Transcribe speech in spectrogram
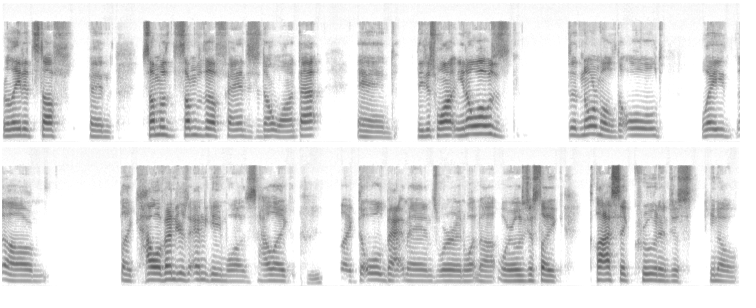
related stuff, and some of some of the fans just don't want that, and they just want you know what was the normal, the old way, um, like how Avengers Endgame was, how like mm-hmm like the old Batmans were and whatnot, where it was just like classic crude and just, you know,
